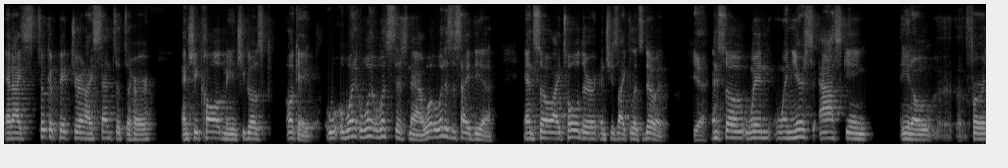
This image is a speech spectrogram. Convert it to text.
And I took a picture and I sent it to her. And she called me and she goes, Okay, what, what what's this now? What, what is this idea? And so I told her, and she's like, let's do it. Yeah. And so when when you're asking, you know, uh, for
